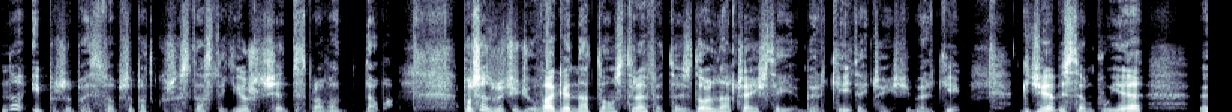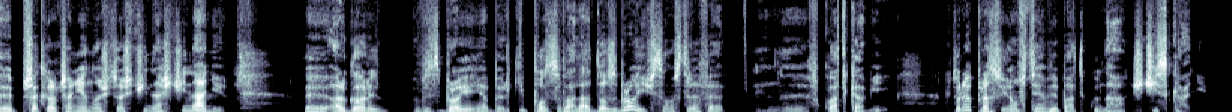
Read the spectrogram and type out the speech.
No i proszę Państwa, w przypadku 16 już się sprawa dała. Proszę zwrócić uwagę na tą strefę. To jest dolna część tej belki, tej części belki, gdzie występuje e, przekroczenie nośności na ścinanie. E, algorytm zbrojenia belki pozwala dozbroić tą strefę mm, wkładkami, które pracują w tym wypadku na ściskanie.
